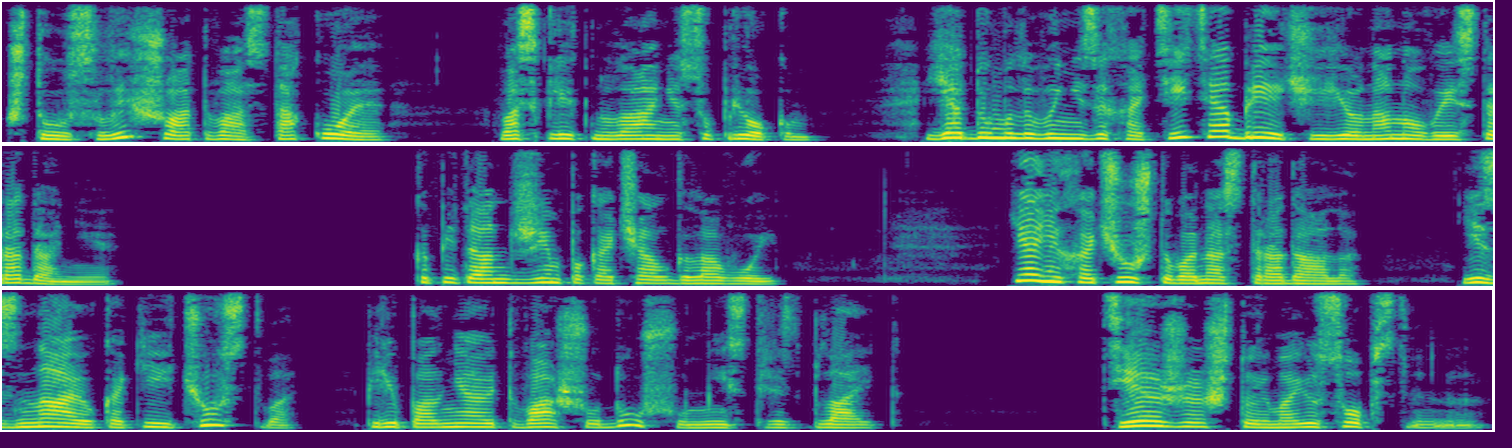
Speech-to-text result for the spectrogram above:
что услышу от вас такое!» — воскликнула Аня с упреком. «Я думала, вы не захотите обречь ее на новые страдания». Капитан Джим покачал головой. «Я не хочу, чтобы она страдала, и знаю, какие чувства переполняют вашу душу, мистерис Блайт. Те же, что и мою собственную.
